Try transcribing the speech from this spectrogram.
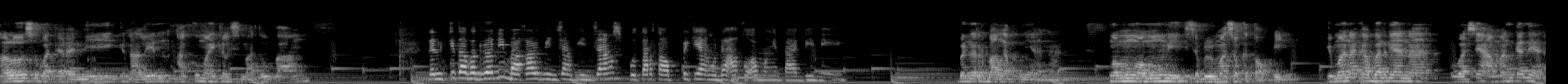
Halo Sobat R&D, kenalin aku Michael Simatupang. Dan kita berdua nih bakal bincang-bincang seputar topik yang udah aku omongin tadi nih. Bener banget nih Ana. Ngomong-ngomong nih sebelum masuk ke topik, Gimana kabarnya anak? Uasnya aman kan ya?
